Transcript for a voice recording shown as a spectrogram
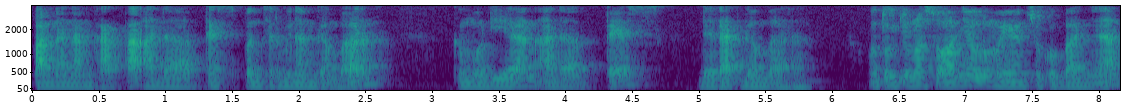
pandanan kata, ada tes pencerminan gambar, kemudian ada tes derat gambar. Untuk jumlah soalnya lumayan cukup banyak,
